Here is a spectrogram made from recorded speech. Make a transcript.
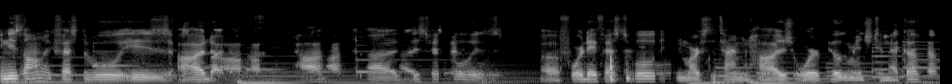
an Islamic festival is Ad Ha. Uh, this festival is a four-day festival and marks the time in Hajj or pilgrimage to Mecca.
